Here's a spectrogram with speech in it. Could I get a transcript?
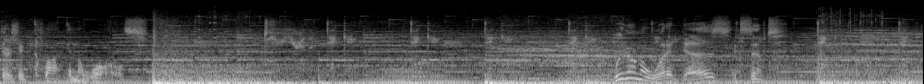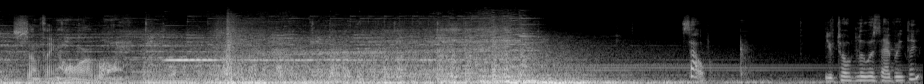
There's a clock in the walls. We don't know what it does, except something horrible. So, you've told Lewis everything?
